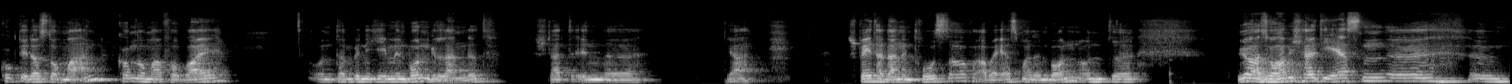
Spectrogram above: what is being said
guck dir das doch mal an, komm doch mal vorbei. Und dann bin ich eben in Bonn gelandet, statt in, äh, ja, später dann in Troisdorf, aber erstmal in Bonn. Und äh, ja, so habe ich halt die ersten äh, äh,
